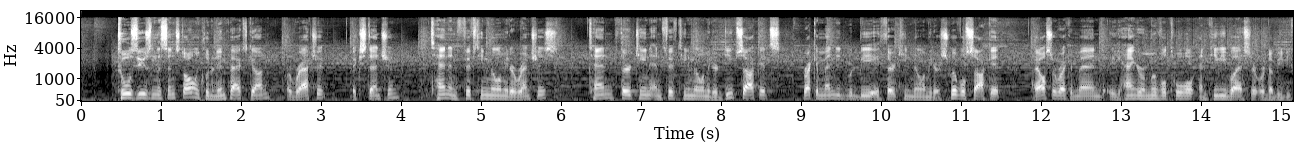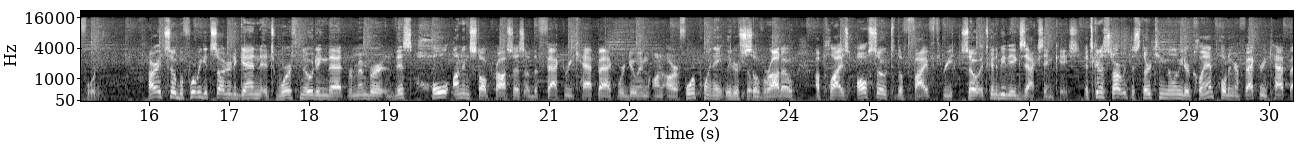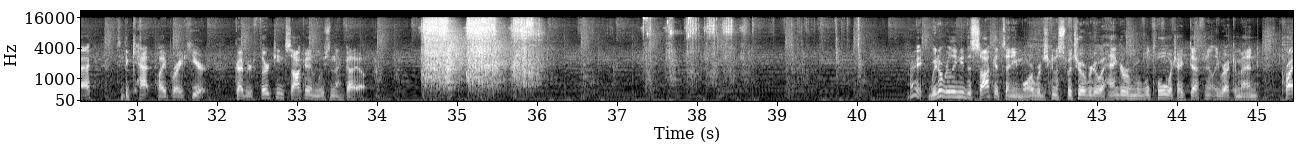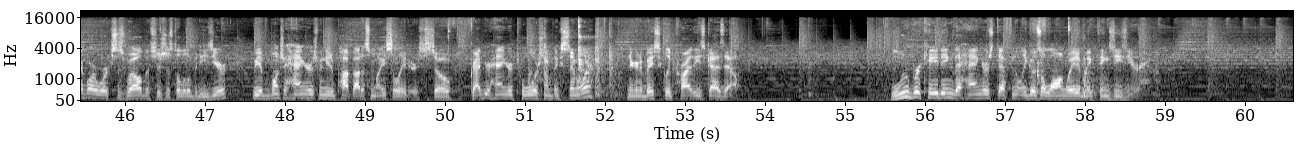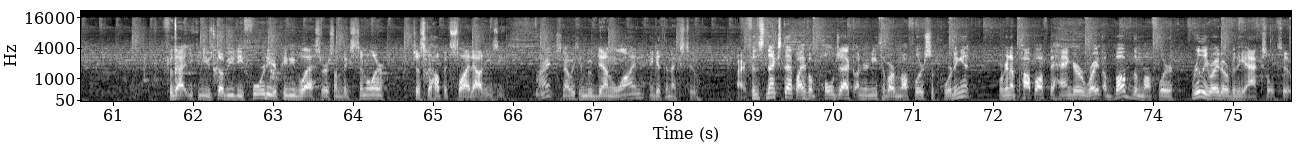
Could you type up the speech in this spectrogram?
Tools used in this install include an impact gun, a ratchet, extension, 10 and 15 millimeter wrenches, 10, 13, and 15 millimeter deep sockets. Recommended would be a 13 millimeter swivel socket, I also recommend a hanger removal tool and PB Blaster or WD-40. All right, so before we get started again, it's worth noting that, remember, this whole uninstall process of the factory catback we're doing on our 4.8 liter Silverado applies also to the 5.3, so it's gonna be the exact same case. It's gonna start with this 13 millimeter clamp holding our factory catback to the cat pipe right here. Grab your 13 socket and loosen that guy up. All right, we don't really need the sockets anymore. We're just gonna switch over to a hanger removal tool, which I definitely recommend. Pry bar works as well. This is just a little bit easier. We have a bunch of hangers we need to pop out of some isolators. So grab your hanger tool or something similar, and you're gonna basically pry these guys out. Lubricating the hangers definitely goes a long way to make things easier. For that, you can use WD-40 or PB Blaster or something similar, just to help it slide out easy. All right, so now we can move down the line and get the next two. All right, for this next step, I have a pole jack underneath of our muffler supporting it. We're gonna pop off the hanger right above the muffler, really right over the axle too.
